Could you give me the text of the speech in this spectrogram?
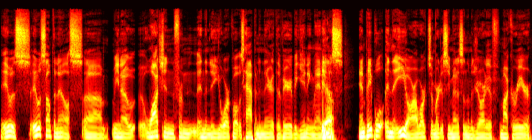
it was it was something else. Um, you know, watching from in the New York what was happening there at the very beginning, man. It Yeah. was and people in the ER. I worked emergency medicine the majority of my career,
